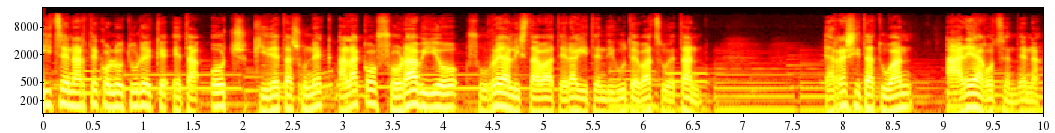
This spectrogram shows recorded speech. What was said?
hitzen arteko loturek eta hots kidetasunek alako sorabio surrealista bat eragiten digute batzuetan. Erresitatuan areagotzen dena.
